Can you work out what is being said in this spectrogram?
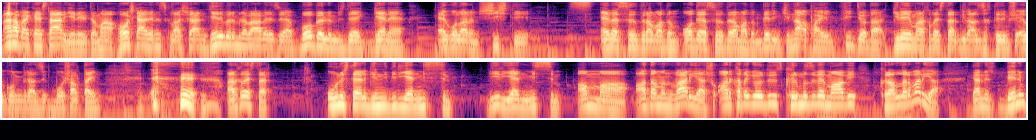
Merhaba arkadaşlar yeni videoma hoş geldiniz. Clash Royale yeni bölümüne beraberiz ve bu bölümümüzde gene egolarım şişti. Eve sığdıramadım odaya sığdıramadım. Dedim ki ne yapayım? Videoda gireyim arkadaşlar. Birazcık dedim şu egomu birazcık boşaltayım. Arkadaşlar 13 level birini bir yenmişsim. Bir yenmişsim ama adamın var ya şu arkada gördüğünüz kırmızı ve mavi krallar var ya yani benim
